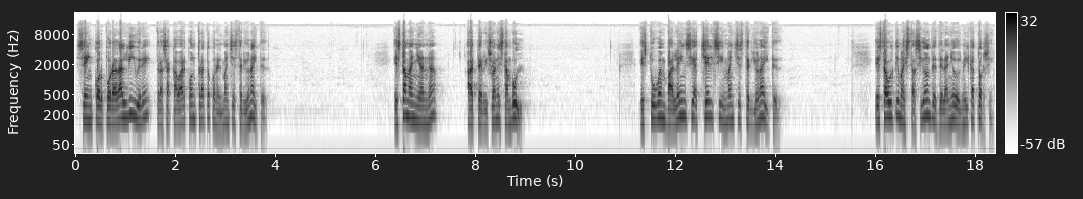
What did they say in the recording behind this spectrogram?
Se incorporará libre tras acabar contrato con el Manchester United. Esta mañana aterrizó en Estambul estuvo en Valencia, Chelsea y Manchester United. Esta última estación desde el año 2014.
